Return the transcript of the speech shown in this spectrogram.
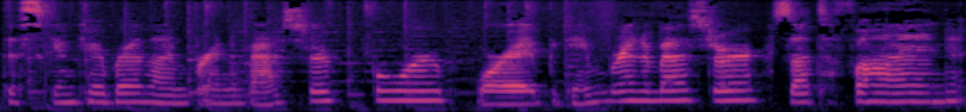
the skincare brand that I'm brand ambassador for before I became brand ambassador. So that's fun.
